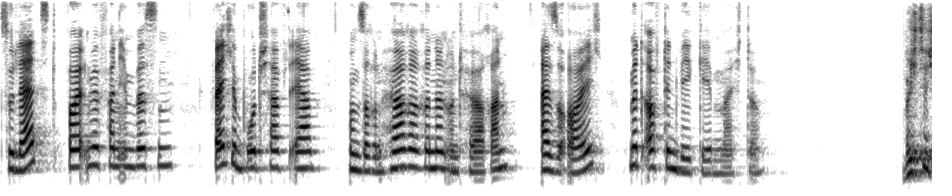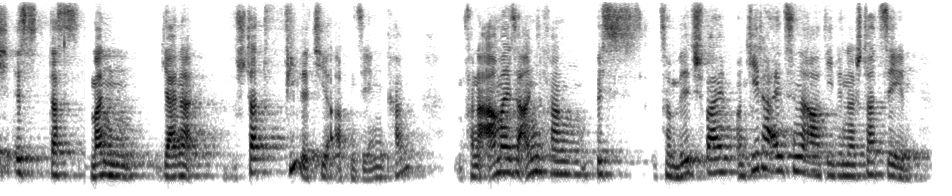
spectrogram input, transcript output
Zuletzt wollten wir von ihm wissen, welche Botschaft er unseren Hörerinnen und Hörern, also euch, mit auf den Weg geben möchte. Wichtig ist, dass man ja Stadt viele Tierarten sehen kann. Von der Ameise angefangen bis zum Wildschwein. Und jede einzelne Art, die wir in der Stadt sehen,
